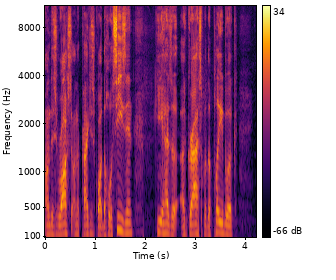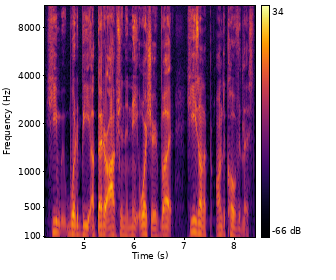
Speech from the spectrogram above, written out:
on this roster on the practice squad the whole season. He has a, a grasp of the playbook. He would be a better option than Nate Orchard, but he's on the on the COVID list.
